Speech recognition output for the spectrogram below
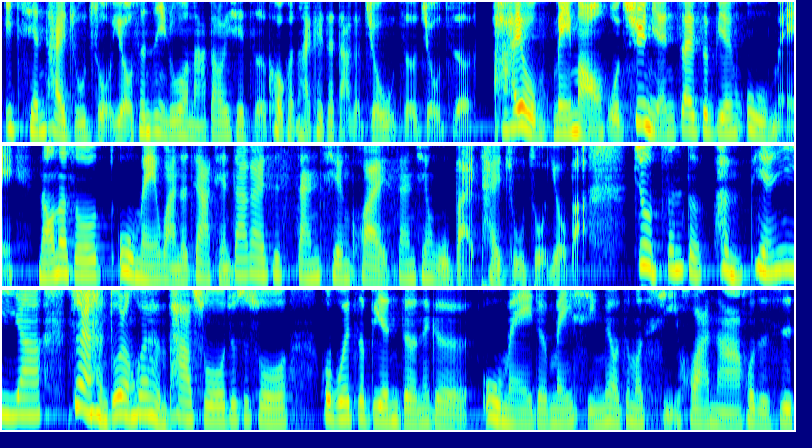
一千泰铢左右。甚至你如果拿到一些折扣，可能还可以再打个九五折、九折。还有眉毛，我去年在这边雾眉，然后那时候雾眉完的价钱大概是三千块、三千五百泰铢左右吧，就真的很便宜呀。虽然很多人会很怕说，就是说。会不会这边的那个雾眉的眉形没有这么喜欢啊？或者是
